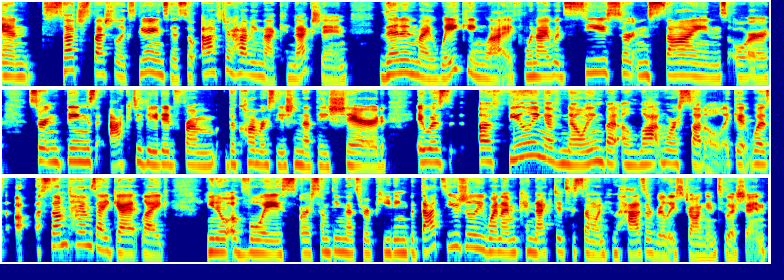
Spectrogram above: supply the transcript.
and such special experiences. So after having that connection, then in my waking life, when I would see certain signs or certain things activated from the conversation that they shared, it was a feeling of knowing, but a lot more subtle. Like it was uh, sometimes I get like, you know, a voice or something that's repeating, but that's usually when I'm connected to someone who has a really strong intuition.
